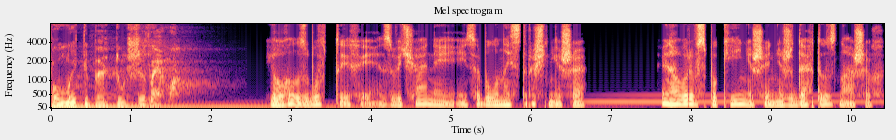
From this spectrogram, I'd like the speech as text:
Бо ми тепер тут живемо. Його голос був тихий, звичайний, і це було найстрашніше. Він говорив спокійніше, ніж дехто з наших.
